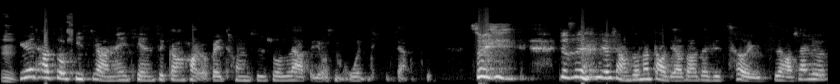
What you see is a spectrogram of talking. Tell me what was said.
嗯，因为他做 PCR 那一天是刚好有被通知说 lab 有什么问题这样子，所以 就是就想说，那到底要不要再去测一次？好像又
